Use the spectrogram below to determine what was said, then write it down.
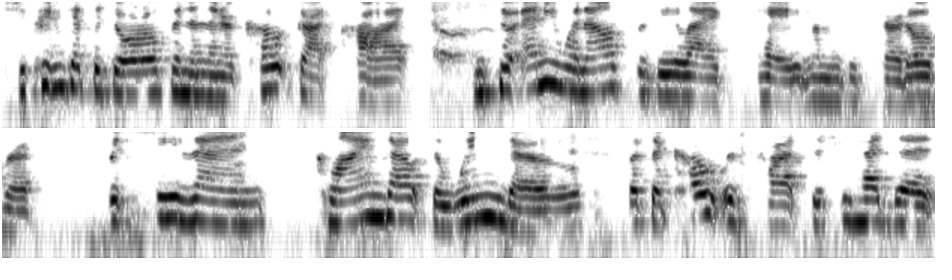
she couldn't get the door open and then her coat got caught. And so anyone else would be like, hey, let me just start over. But she then climbed out the window but the coat was caught, so she had to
